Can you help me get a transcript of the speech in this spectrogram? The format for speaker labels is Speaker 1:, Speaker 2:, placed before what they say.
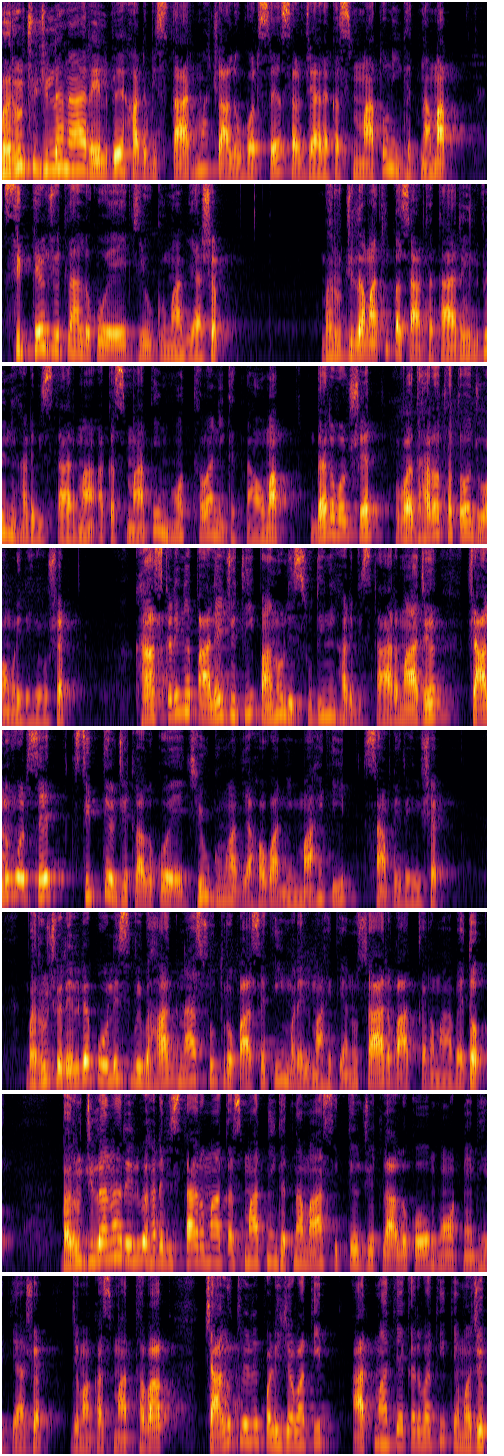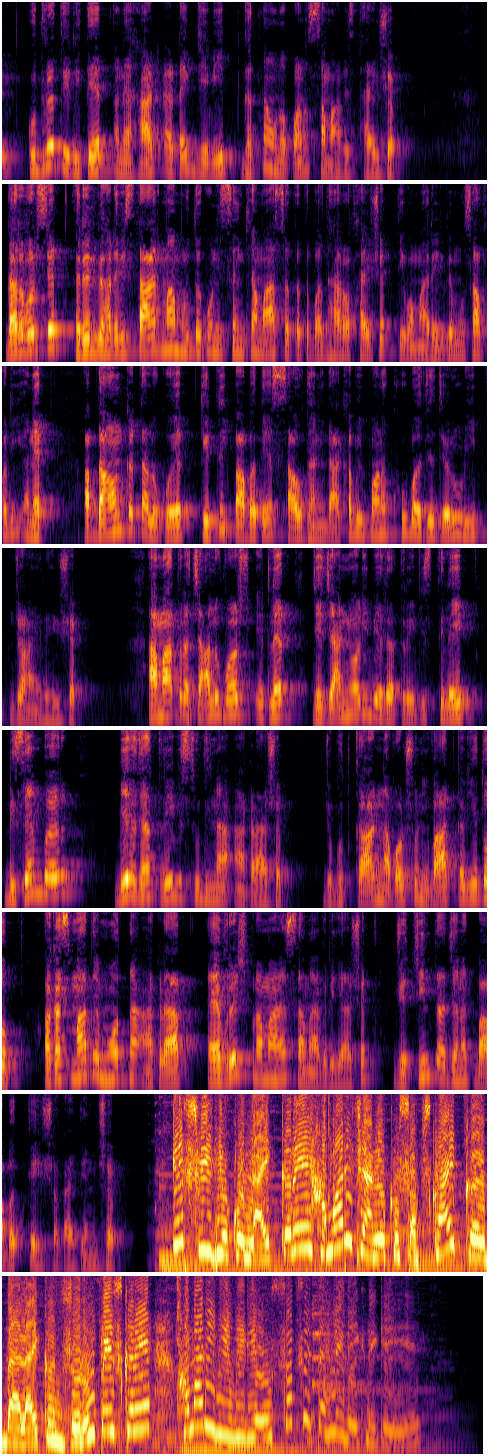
Speaker 1: ભરૂચ જિલ્લાના રેલવે હડ વિસ્તારમાં ચાલુ વર્ષે સર્જાયેલ અકસ્માતોની ઘટનામાં સિત્તેર જેટલા લોકોએ જીવ ગુમાવ્યા છે. ભરૂચ જિલ્લામાંથી પસાર થતા રેલવેની હડ વિસ્તારમાં અકસ્માતી મોત થવાની ઘટનાઓમાં દર વર્ષે વધારો થતો જોવા મળી રહ્યો છે. ખાસ કરીને પાલેજથી પાનોલી સુધીની હડ વિસ્તારમાં જ ચાલુ વર્ષે સિત્તેર જેટલા લોકોએ જીવ ગુમાવ્યા હોવાની માહિતી સાંપડી રહી છે. ભરૂચ રેલવે પોલીસ વિભાગના સૂત્રો પાસેથી મળેલ માહિતી અનુસાર વાત કરવામાં આવે તો ભરૂચ જિલ્લાના રેલવે હડ વિસ્તારોમાં અકસ્માતની ઘટનામાં સિત્તેર જેટલા લોકો મોતને ભેટ્યા છે. જેમાં અકસ્માત થવા ચાલુ ટ્રેને પડી જવાથી, આત્મહત્યા કરવાથી તેમજ કુદરતી રીતે અને હાર્ટ એટેક જેવી ઘટનાઓનો પણ સમાવેશ થાય છે. દર વર્ષે રેલવે હડ વિસ્તારમાં મૃતકોની સંખ્યામાં સતત વધારો થાય છે. તેવામાં રેલવે મુસાફરી અને અપડાઉન કરતા લોકોએ કેટલીક બાબતે સાવધાની દાખવવી પણ ખૂબ જ જરૂરી જણાઈ રહી છે. આ માત્ર ચાલુ વર્ષ એટલે જે જાન્યુઆરી બે હજાર ત્રેવીસથી લઈ ડિસેમ્બર બે હજાર ત્રેવીસ સુધીના આંકડા છે જો ભૂતકાળના વર્ષોની વાત કરીએ તો અકસ્માતે મોતના આંકડા એવરેજ પ્રમાણે સામે આવી રહ્યા છે જે ચિંતાજનક બાબત કહી શકાય તેમ છે
Speaker 2: इस वीडियो को लाइक करें हमारे चैनल को सब्सक्राइब कर बेल आइकन जरूर प्रेस करें हमारी न्यू वीडियो सबसे पहले देखने के लिए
